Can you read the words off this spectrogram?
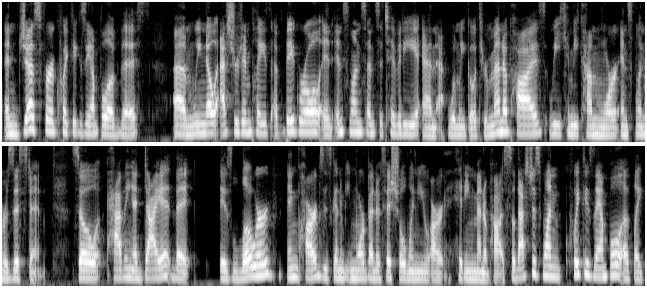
And just for a quick example of this, um, we know estrogen plays a big role in insulin sensitivity, and when we go through menopause, we can become more insulin resistant. So, having a diet that is lower in carbs is going to be more beneficial when you are hitting menopause. So that's just one quick example of like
